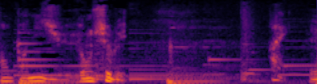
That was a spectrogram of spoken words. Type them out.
7、8、3パン24種類。はい。え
